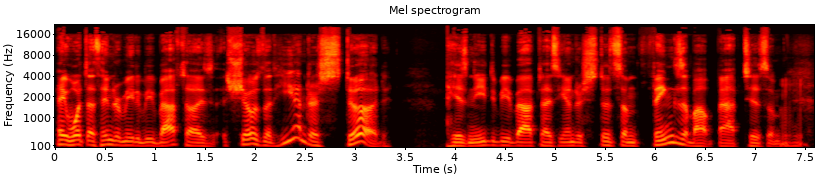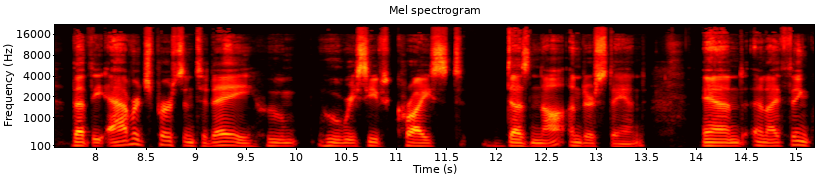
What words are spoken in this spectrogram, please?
"Hey, what doth hinder me to be baptized?" shows that he understood his need to be baptized. He understood some things about baptism mm-hmm. that the average person today who who receives Christ does not understand. And and I think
